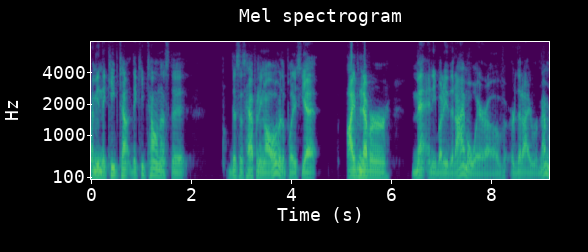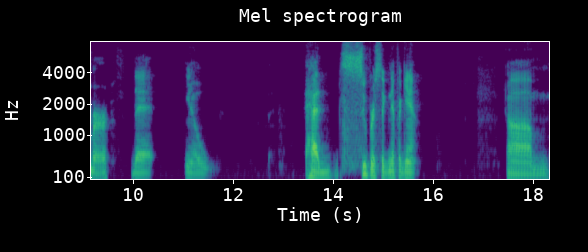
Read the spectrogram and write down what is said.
I mean, they keep tell they keep telling us that this is happening all over the place, yet I've never met anybody that I'm aware of or that I remember that, you know, had super significant um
